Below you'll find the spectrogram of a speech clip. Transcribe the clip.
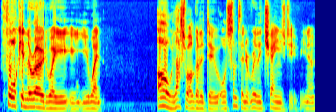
fork in the road where you you went, "Oh, that's what I've got to do," or something that really changed you. You know.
